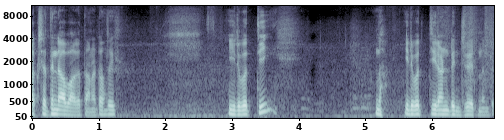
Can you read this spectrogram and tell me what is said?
കക്ഷത്തിന്റെ ആ ഭാഗത്താണ് കേട്ടോ. അത് ഇരുപത്തി ഇരുപത്തിരണ്ട് ഇഞ്ച് വരുന്നുണ്ട്.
